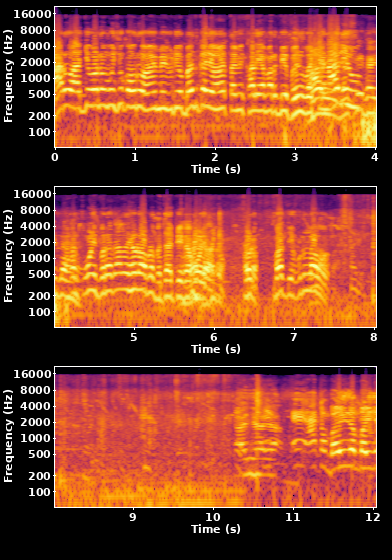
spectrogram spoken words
હારું આજીવનનું હું શું કરું હવે મેં વીડિયો બંધ કર્યો હવે તમે ખાલી અમારા બે ભાઈનું વચ્ચે ના લ્યું. અને પોણી ભરત આવે હેડો આપણે બધા ભેગા પડે હેડો દેખડું લાવો. આ તો ભાઈ ભાઈ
